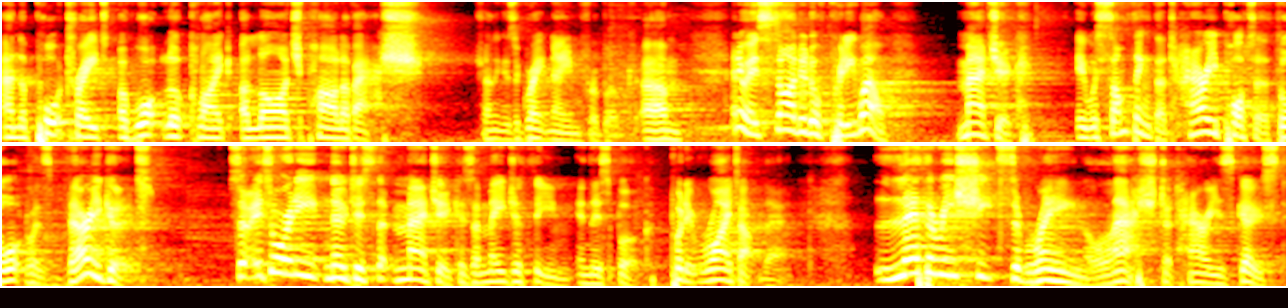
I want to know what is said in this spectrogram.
and the Portrait of What Looked Like a Large Pile of Ash, which I think is a great name for a book. Um, anyway, it started off pretty well. Magic. It was something that Harry Potter thought was very good. So it's already noticed that magic is a major theme in this book. Put it right up there. Leathery sheets of rain lashed at Harry's ghost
